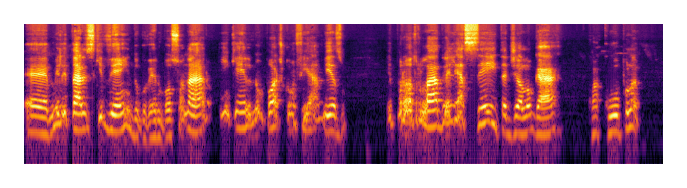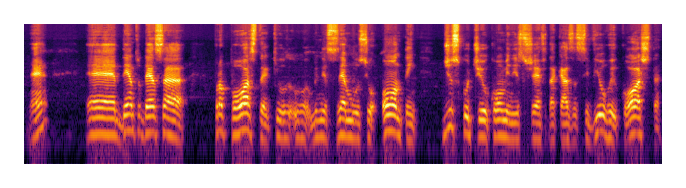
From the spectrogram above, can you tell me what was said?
é, militares que vêm do governo Bolsonaro, em quem ele não pode confiar mesmo. E, por outro lado, ele aceita dialogar com a cúpula, né? É, dentro dessa proposta que o, o ministro Zé Múcio ontem discutiu com o ministro-chefe da Casa Civil, Rui Costa,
